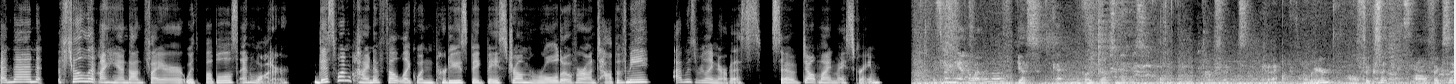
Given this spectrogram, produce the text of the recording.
And then Phil lit my hand on fire with bubbles and water. This one kind of felt like when Purdue's big bass drum rolled over on top of me. I was really nervous, so don't mind my scream. Is my hand wet enough? Yes. Okay. Go ahead, grab some bubbles. Perfect. Okay. Come over here. I'll fix it. I'll fix it.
